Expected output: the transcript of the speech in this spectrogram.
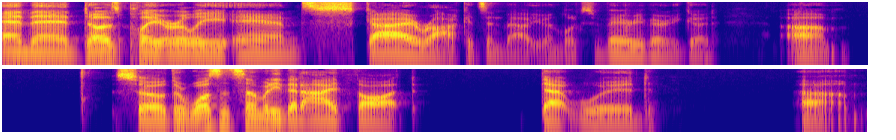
and then does play early and skyrockets in value and looks very very good. Um, so there wasn't somebody that I thought that would um,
